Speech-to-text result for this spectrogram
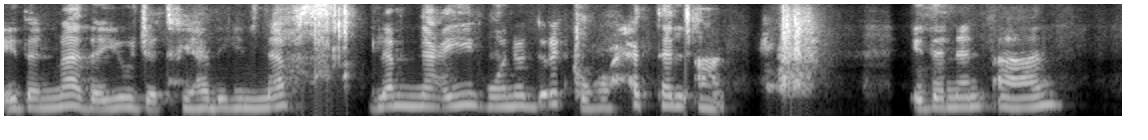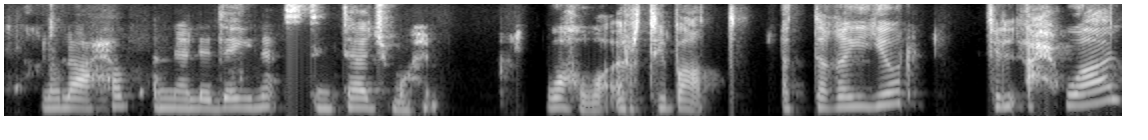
إذا ماذا يوجد في هذه النفس لم نعيه وندركه حتى الآن؟ إذا الآن نلاحظ أن لدينا استنتاج مهم وهو ارتباط التغير في الأحوال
